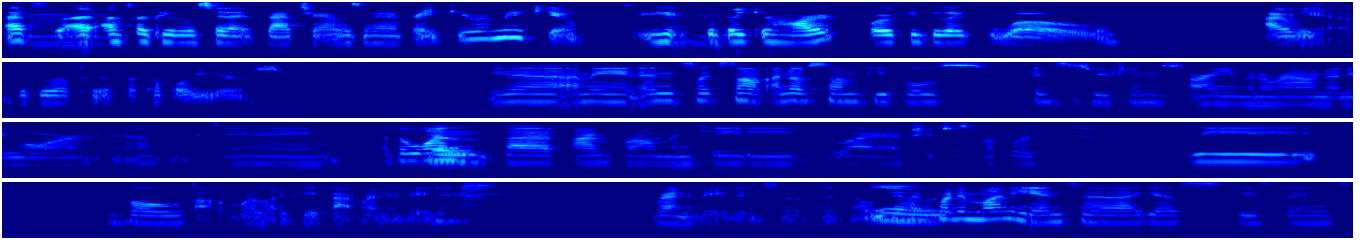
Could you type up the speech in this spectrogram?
That's I, Mm. I've heard people say that that's term is it gonna break you or make you. So you, it could break your heart, or it could be like, whoa, I was Yeah. I grew up here for a couple of years. Yeah, I mean, and it's like some, I know some people's institutions aren't even around anymore. And I was like, dang. The one that I'm from and Katie, who I actually just spoke with, we both were like, it got renovated. renovated. So it's like, okay, Yeah. they're putting money into, I guess, these things,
